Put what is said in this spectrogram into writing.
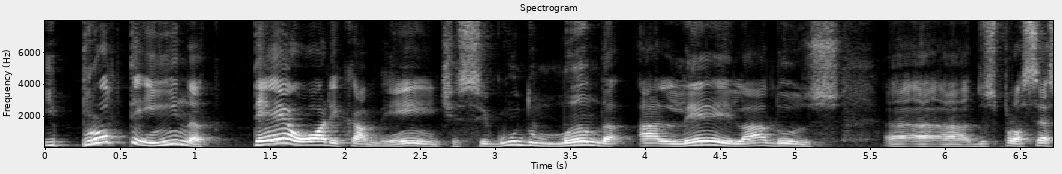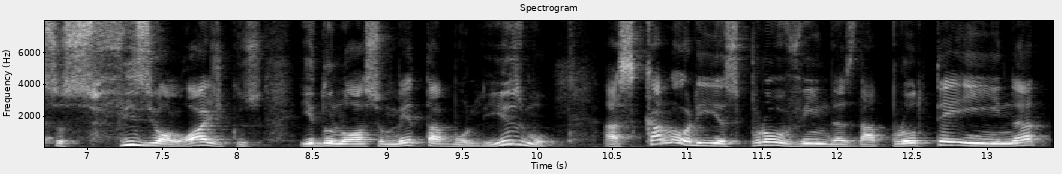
E proteína teoricamente, segundo manda a lei lá dos, uh, dos processos fisiológicos e do nosso metabolismo, as calorias provindas da proteína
